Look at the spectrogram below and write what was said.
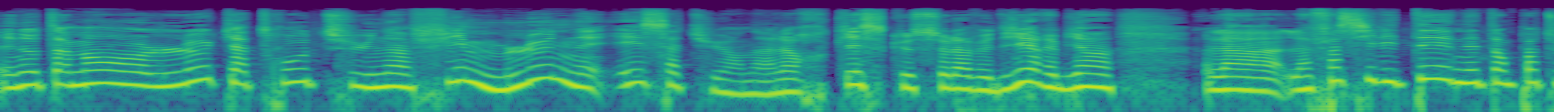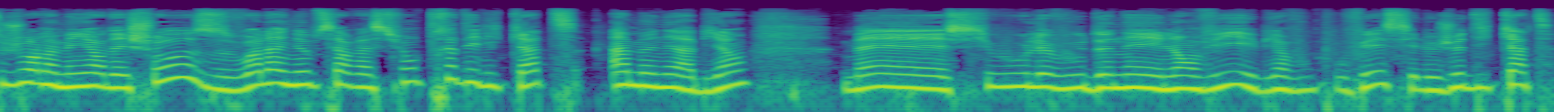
et notamment le 4 août, une infime Lune et Saturne. Alors qu'est-ce que cela veut dire? Eh bien, la, la facilité n'étant pas toujours la meilleure des choses, voilà une observation très délicate à mener à bien. Mais si vous voulez vous donner l'envie, eh bien vous pouvez. C'est le jeudi 4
